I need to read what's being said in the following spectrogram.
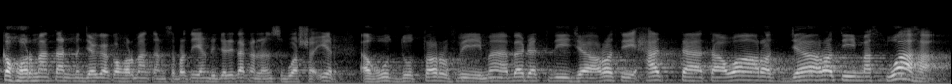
kehormatan, menjaga kehormatan seperti yang diceritakan dalam sebuah syair, "Aghuddu tarfi ma badat li jarati hatta tawarat jarati maswaha."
